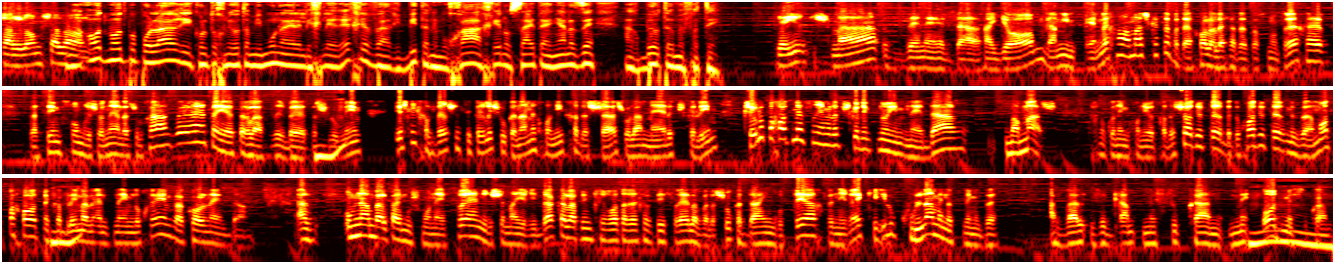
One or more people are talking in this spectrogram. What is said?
שלום, שלום. מאוד מאוד פופולרי, כל תוכניות המימון האלה לכלי רכב, והריבית הנמוכה אכן עושה את העניין הזה הרבה יותר מפתה. יאיר, תשמע, זה נהדר. היום, גם אם אין לך ממש כסף, אתה יכול ללכת לסוכנות רכב, לשים סכום ראשוני על השולחן, ואת היתר להחזיר בתשלומים. יש לי חבר שסיפר לי שהוא קנה מכונית חדשה שעולה 100,000 שקלים, כשהיו לו פחות מ-20,000 שקלים פנויים. נהדר, ממש. אנחנו קונים מכוניות חדשות יותר, בטוחות יותר, מזהמות פחות, מקבלים עליהן תנאים נוחים והכל נהדר. אז אמנם ב-2018 נרשמה ירידה קלה במכירות הרכב בישראל, אבל השוק עדיין רותח ונראה כאילו כולם מנצלים את זה. אבל זה גם מסוכן, מאוד מסוכן.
